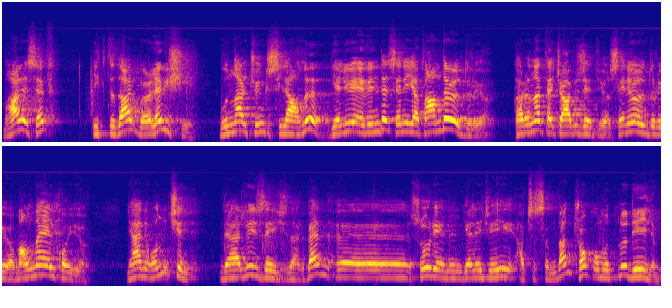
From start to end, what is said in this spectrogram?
Maalesef iktidar böyle bir şey. Bunlar çünkü silahlı. Geliyor evinde seni yatağında öldürüyor. Karına tecavüz ediyor, seni öldürüyor, malına el koyuyor. Yani onun için değerli izleyiciler ben e, Suriye'nin geleceği açısından çok umutlu değilim.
